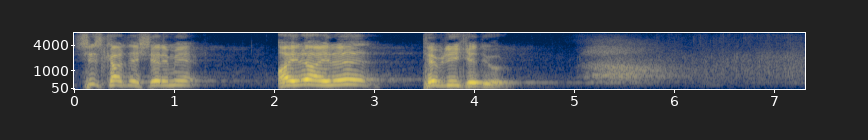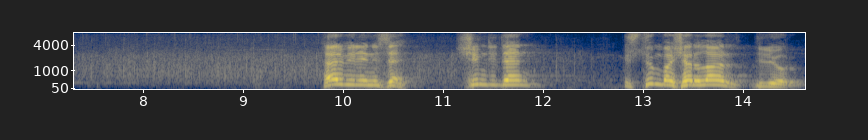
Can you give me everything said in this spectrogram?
siz kardeşlerimi ayrı ayrı tebrik ediyorum. Her birinize şimdiden üstün başarılar diliyorum.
